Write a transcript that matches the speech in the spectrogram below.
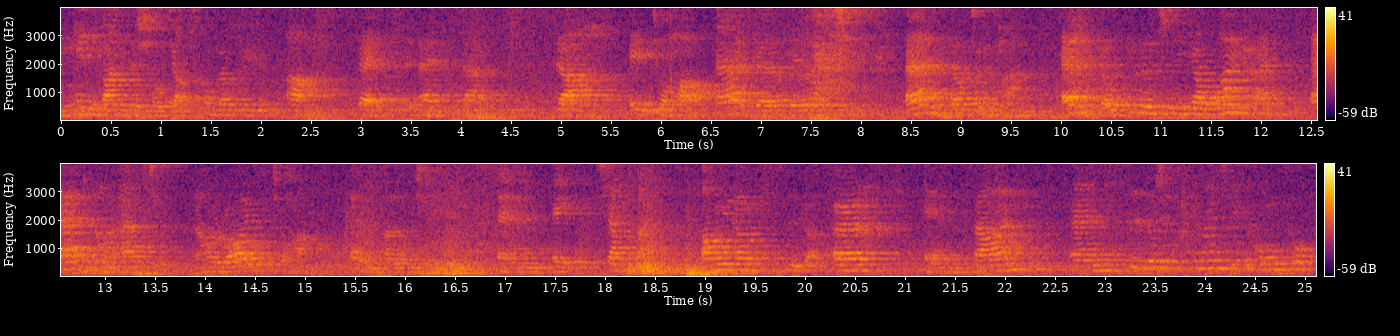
里面，你把你的手脚送到最啊，再次 and 三加 a 就好，and 相反，帮你到四个 r and 三 and 四都是髋关节的工作，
